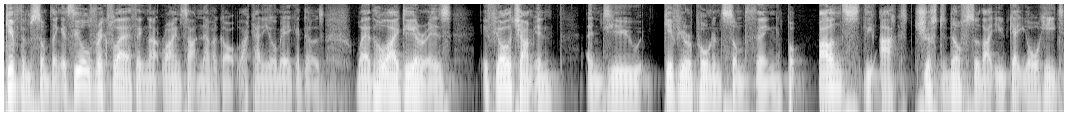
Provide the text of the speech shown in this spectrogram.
give them something. It's the old Ric Flair thing that Ryan Satin never got, like Kenny Omega does, where the whole idea is if you're the champion and you give your opponent something, but balance the act just enough so that you get your heat,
